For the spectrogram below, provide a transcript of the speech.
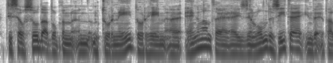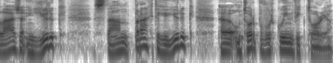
Het is zelfs zo dat op een, een, een tournee doorheen Engeland, hij, hij is in Londen, ziet hij in de etalage een jurk staan, prachtige jurk, ontworpen voor Queen Victoria.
